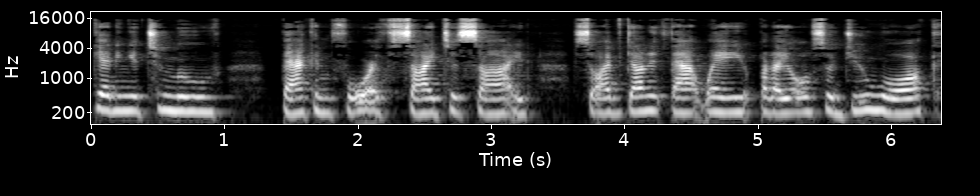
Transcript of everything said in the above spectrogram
getting it to move back and forth, side to side. So I've done it that way, but I also do walk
